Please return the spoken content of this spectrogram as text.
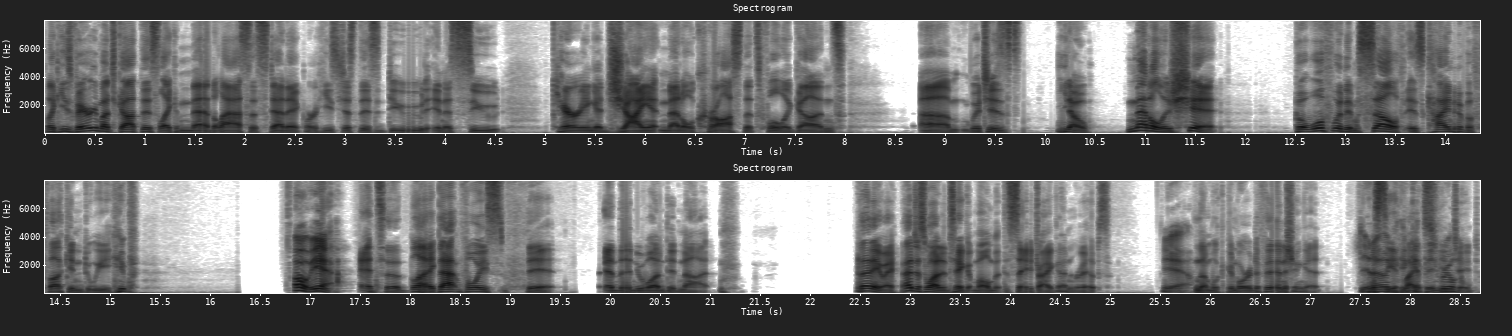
Like he's very much got this like metal ass aesthetic where he's just this dude in a suit carrying a giant metal cross that's full of guns. Um, which is, you know, metal as shit. But Wolfwood himself is kind of a fucking dweeb. Oh yeah. And so like that voice fit and the new one did not. But anyway, I just wanted to take a moment to say Trigun rips. Yeah. And I'm looking forward to finishing it. You We'll know, see if it my opinion real- changes.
